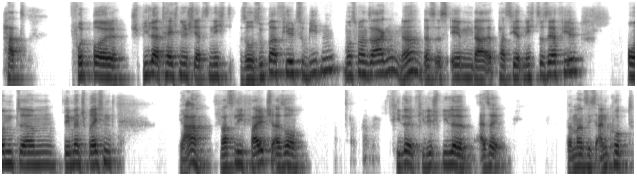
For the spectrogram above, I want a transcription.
hat Football spielertechnisch jetzt nicht so super viel zu bieten, muss man sagen. Ne? Das ist eben, da passiert nicht so sehr viel. Und ähm, dementsprechend, ja, was lief falsch? Also viele, viele Spiele, also wenn man sich anguckt,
